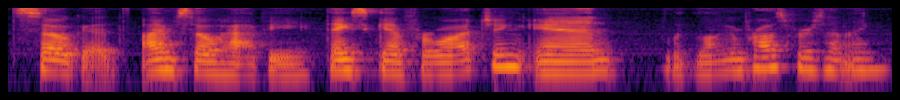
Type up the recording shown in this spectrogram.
So good. I'm so happy. Thanks again for watching, and live long and prosper something.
